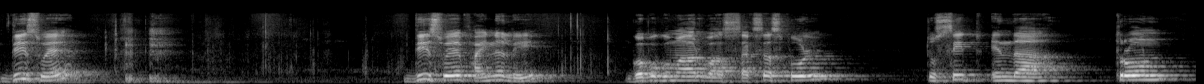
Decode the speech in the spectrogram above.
This way, this way, finally, Gopakumar was successful to sit in the throne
